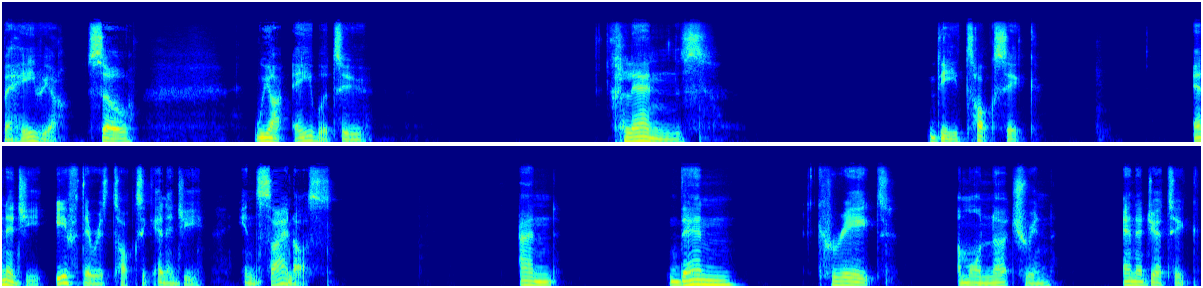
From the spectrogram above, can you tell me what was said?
behavior. So we are able to cleanse the toxic energy, if there is toxic energy inside us, and then create a more nurturing, energetic,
